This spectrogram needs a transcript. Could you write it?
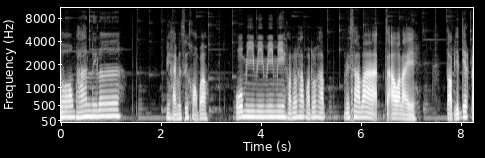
2,000เลยเหรอมีใครมาซื้อของเปล่า โอ้ มีมีมีมีขอโทษครับ ขอโทษครับ ไม่ทราบว่าจะเอาอะไร ตอบเย็ดๆไป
